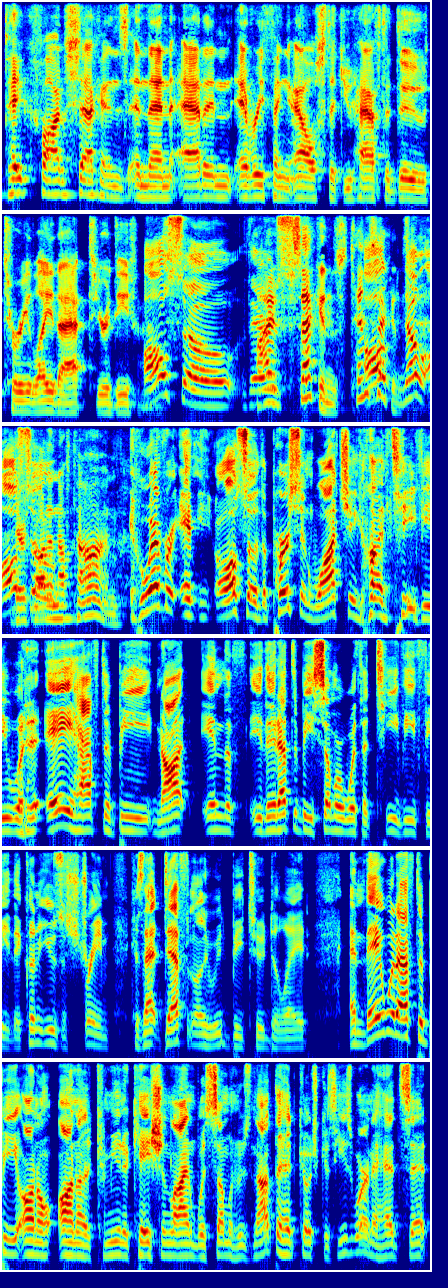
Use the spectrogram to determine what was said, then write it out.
take five seconds and then add in everything else that you have to do to relay that to your defense. Also, there's Five seconds, ten al- seconds. No, also There's not enough time. whoever if also the person watching on TV would a have to be not in the they'd have to be somewhere with a TV feed. They couldn't use a stream because that definitely would be too delayed. And they would have to be on a on a communication line with someone who's not the head coach because he's wearing a headset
